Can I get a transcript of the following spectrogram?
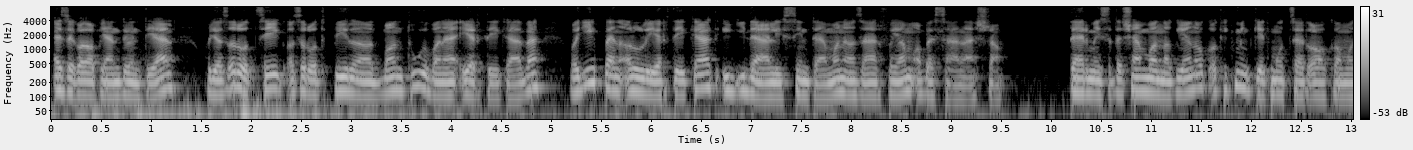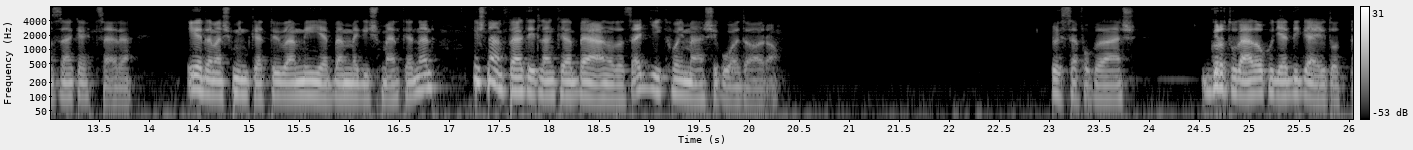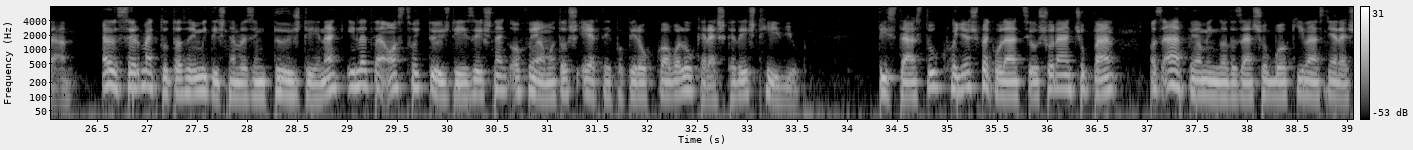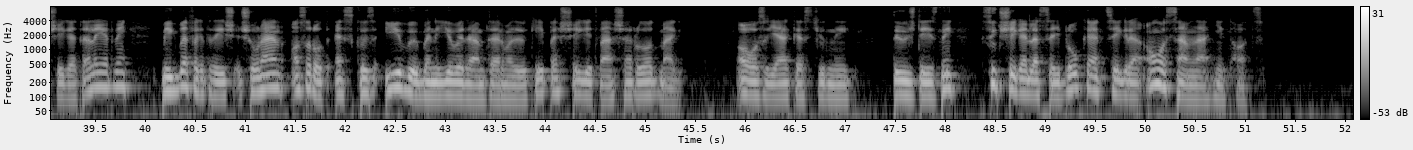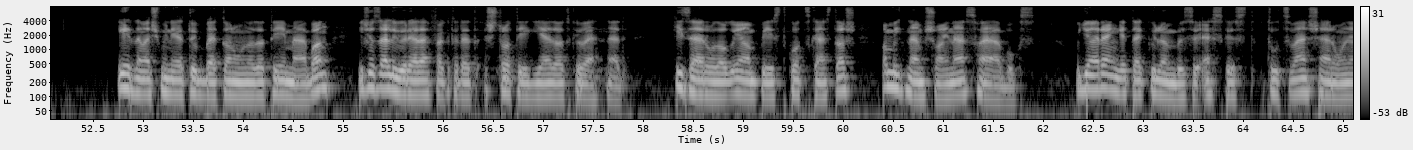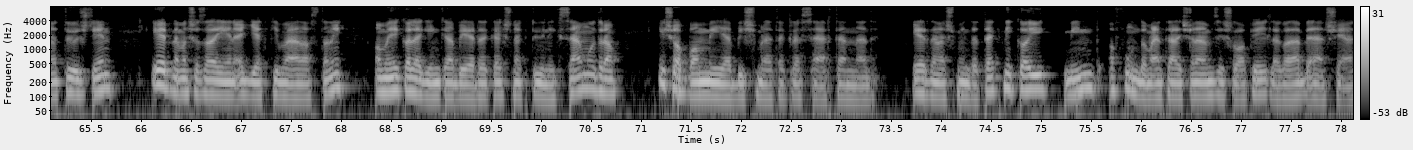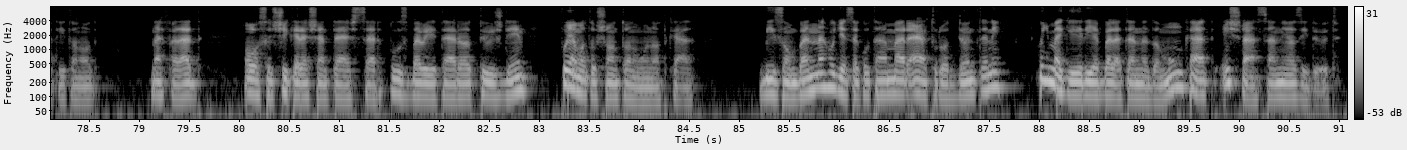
Ezek alapján dönti el, hogy az adott cég az adott pillanatban túl van-e értékelve, vagy éppen alulértékelt, így ideális szinten van-e az árfolyam a beszállásra. Természetesen vannak olyanok, akik mindkét módszert alkalmazzák egyszerre. Érdemes mindkettővel mélyebben megismerkedned, és nem feltétlen kell beállnod az egyik vagy másik oldalra. Összefoglalás. Gratulálok, hogy eddig eljutottál. Először megtudtad, hogy mit is nevezünk tőzsdének, illetve azt, hogy tőzsdézésnek a folyamatos értékpapírokkal való kereskedést hívjuk. Tisztáztuk, hogy a spekuláció során csupán az árfolyam ingadozásokból kívánsz nyerességet elérni, míg befektetés során az adott eszköz jövőbeni jövedelemtermelő képességét vásárolod meg. Ahhoz, hogy elkezd tudni tőzsdézni, szükséged lesz egy broker cégre, ahol számlát nyithatsz. Érdemes minél többet tanulnod a témában, és az előre lefektetett stratégiádat követned. Kizárólag olyan pénzt kockáztas, amit nem sajnálsz, ha elbuksz. Ugyan rengeteg különböző eszközt tudsz vásárolni a tőzsdén, érdemes az elején egyet kiválasztani, amelyik a leginkább érdekesnek tűnik számodra, és abban mélyebb ismeretekre szert tenned. Érdemes mind a technikai, mind a fundamentális elemzés alapjait legalább elsajátítanod. Ne feledd, ahhoz, hogy sikeresen tehess szert plusz bevételre a tőzsdén, folyamatosan tanulnod kell. Bízom benne, hogy ezek után már el tudod dönteni, hogy megéri-e beletenned a munkát és rászánni az időt.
